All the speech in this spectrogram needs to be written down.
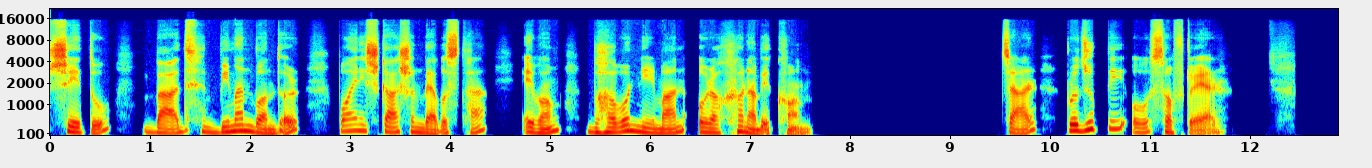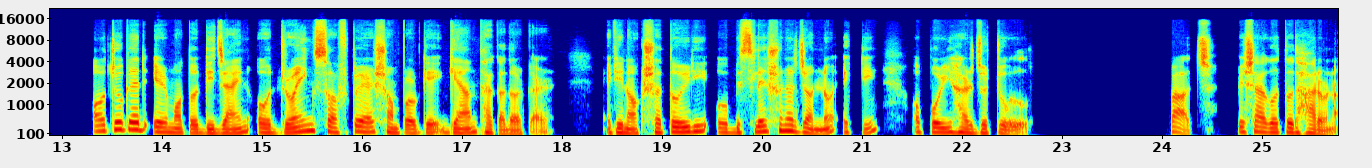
সেতু, বাঁধ, বিমানবন্দর, পয়নিষ্কাশন ব্যবস্থা এবং ভবন নির্মাণ ও রক্ষণাবেক্ষণ। চার, প্রযুক্তি ও সফটওয়্যার। অটোক্যাড এর মতো ডিজাইন ও ড্রয়িং সফটওয়্যার সম্পর্কে জ্ঞান থাকা দরকার। এটি নকশা তৈরি ও বিশ্লেষণের জন্য একটি অপরিহার্য টুল পাঁচ, পেশাগত ধারণা।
